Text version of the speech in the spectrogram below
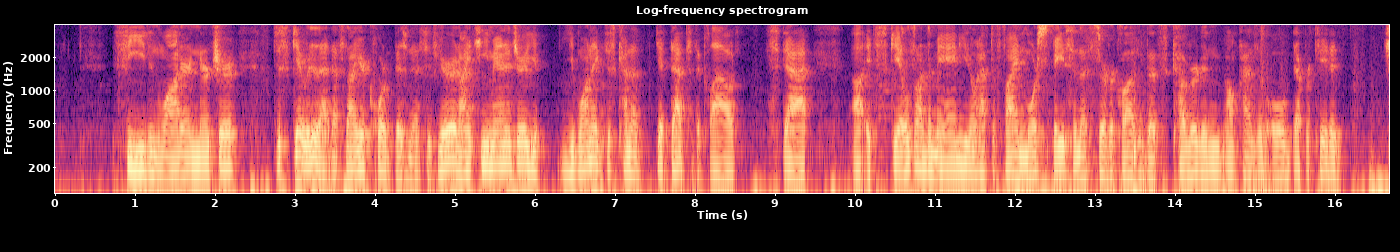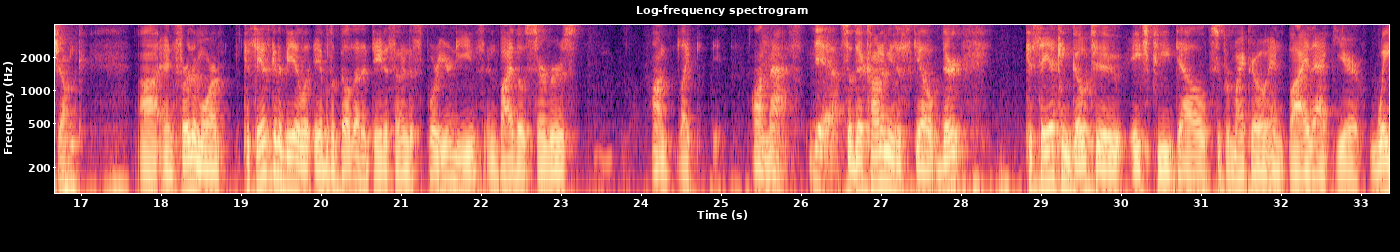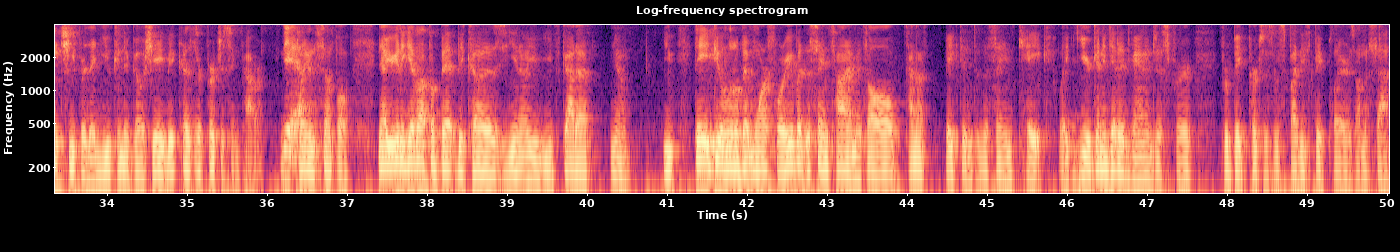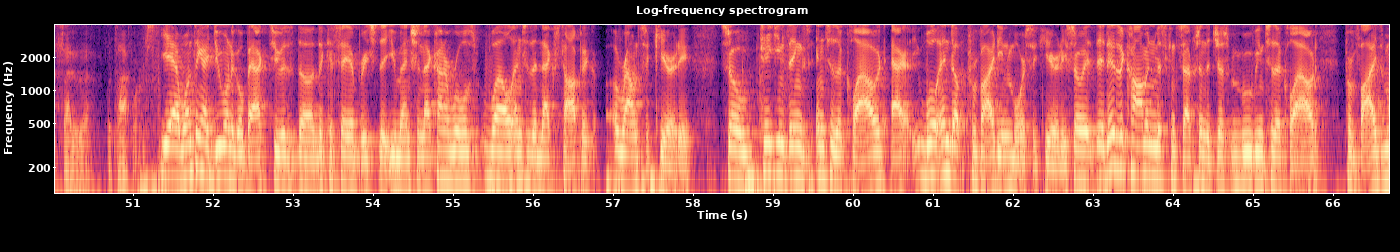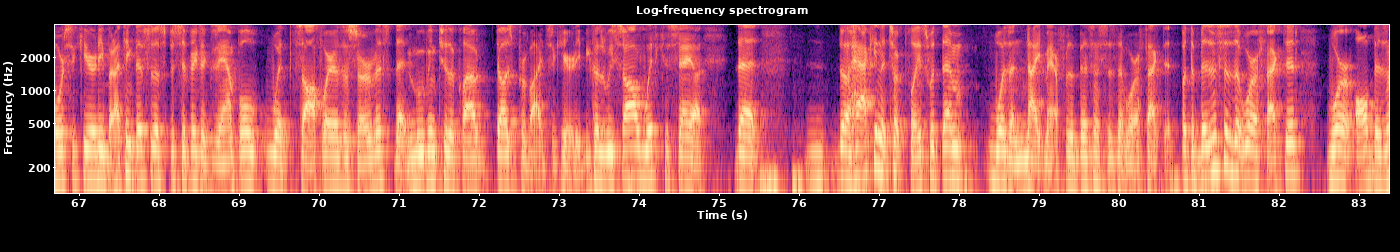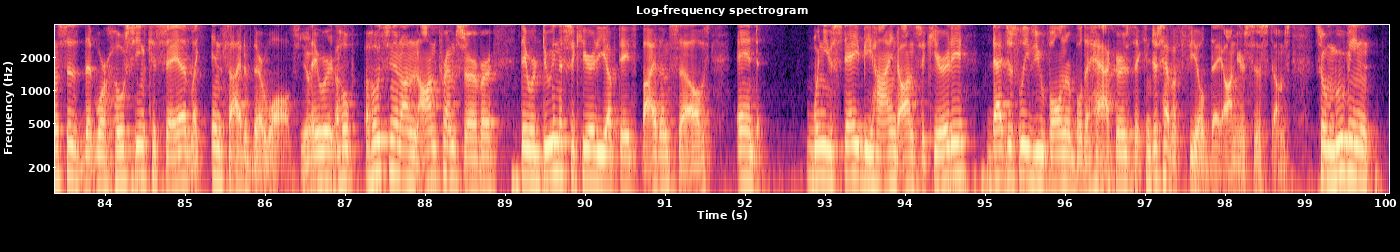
feed and water and nurture, just get rid of that. That's not your core business. If you're an IT manager, you you want to just kind of get that to the cloud, stat. Uh, it scales on demand. You don't have to find more space in a server closet that's covered in all kinds of old deprecated junk. Uh, and furthermore, Kaseya is going to be able, able to build out a data center to support your needs and buy those servers on like en masse. Yeah. So the economies of scale, they're Kaseya can go to HP, Dell, Supermicro, and buy that gear way cheaper than you can negotiate because they're purchasing power. Yeah, plain and simple. Now you're going to give up a bit because you know you, you've got to you know you they do a little bit more for you, but at the same time, it's all kind of baked into the same cake. Like you're going to get advantages for for big purchases by these big players on the SaaS side of the, the platforms. Yeah, one thing I do want to go back to is the the Kaseya breach that you mentioned. That kind of rolls well into the next topic around security. So taking things into the cloud uh, will end up providing more security. So it, it is a common misconception that just moving to the cloud provides more security, but I think this is a specific example with software as a service that moving to the cloud does provide security because we saw with Kaseya that the hacking that took place with them was a nightmare for the businesses that were affected. But the businesses that were affected were all businesses that were hosting Kaseya like inside of their walls. Yep. They were ho- hosting it on an on-prem server. They were doing the security updates by themselves and when you stay behind on security, that just leaves you vulnerable to hackers that can just have a field day on your systems. So moving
